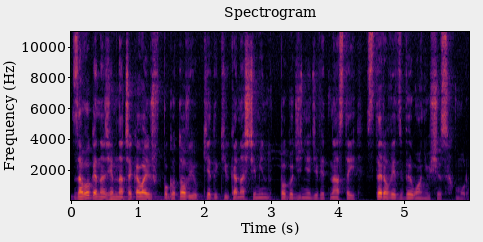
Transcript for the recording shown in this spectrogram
Załoga naziemna czekała już w pogotowiu, kiedy kilkanaście minut po godzinie 19 sterowiec wyłonił się z chmur.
